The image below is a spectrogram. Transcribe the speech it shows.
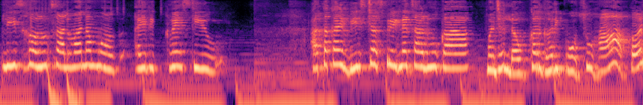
प्लीज हळू चालवा ना मग आय रिक्वेस्ट यू आता काय वीसच्या स्पीडने चालू का? म्हणजे लवकर घरी पोहोचू हा आपण?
